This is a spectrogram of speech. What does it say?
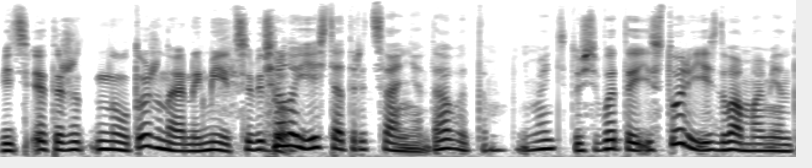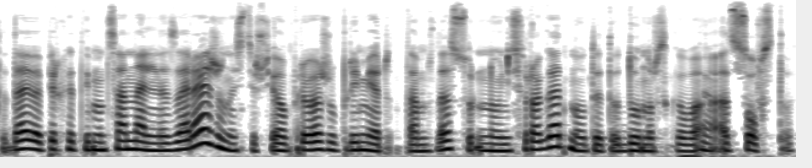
Ведь это же, ну, тоже, наверное, имеется в виду. Все равно есть отрицание, да, в этом, понимаете? То есть в этой истории есть два момента, да. Во-первых, это эмоциональная заряженность, что я вам привожу пример, там, да, ну, не суррогат, но вот этого донорского да. отцовства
